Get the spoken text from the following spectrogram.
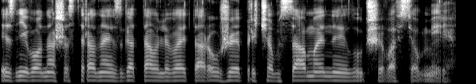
Из него наша страна изготавливает оружие, причем самое наилучшее во всем мире.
